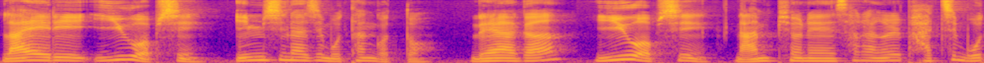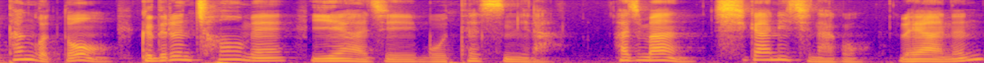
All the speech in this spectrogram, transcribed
라헬이 이유 없이 임신하지 못한 것도 레아가 이유 없이 남편의 사랑을 받지 못한 것도 그들은 처음에 이해하지 못했습니다. 하지만 시간이 지나고 레아는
